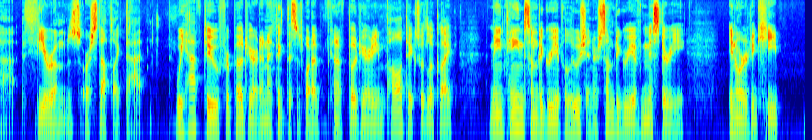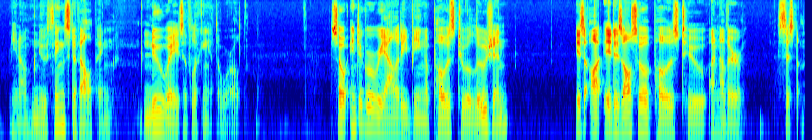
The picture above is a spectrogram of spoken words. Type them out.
uh, theorems or stuff like that. We have to, for Baudrillard, and I think this is what a kind of Baudrillardian politics would look like, maintain some degree of illusion or some degree of mystery in order to keep, you know, new things developing, new ways of looking at the world. So integral reality being opposed to illusion is it is also opposed to another system,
